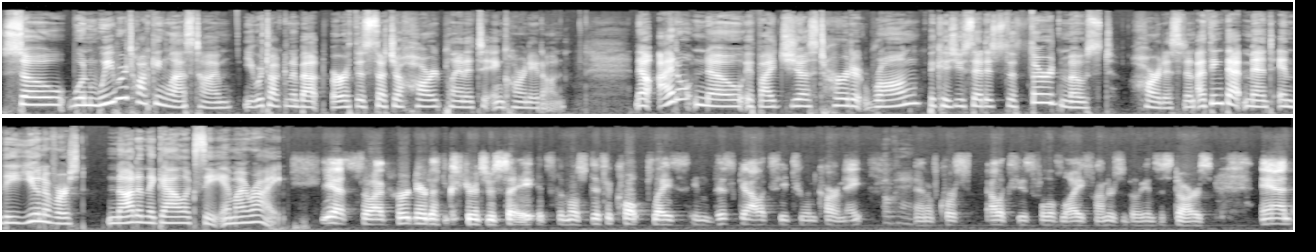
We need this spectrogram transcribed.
So when we were talking last time, you were talking about Earth is such a hard planet to incarnate on. Now, I don't know if I just heard it wrong because you said it's the third most hardest. And I think that meant in the universe, not in the galaxy. Am I right? Yes. So I've heard near death experiencers say it's the most difficult place in this galaxy to incarnate. Okay. And of course, the galaxy is full of life, hundreds of billions of stars. And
